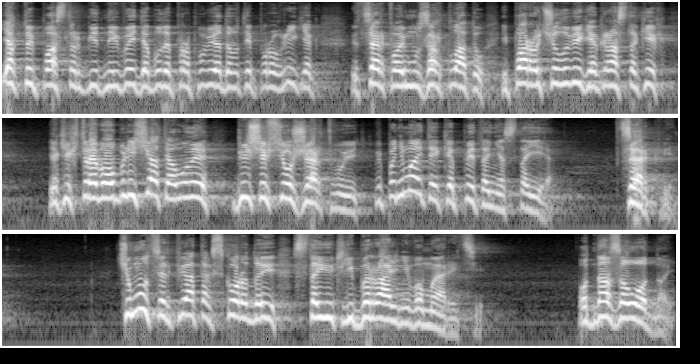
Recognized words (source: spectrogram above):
Як той пастор бідний вийде, буде проповідувати про гріх, як церква йому зарплату, і пару чоловік якраз таких яких треба облічати, а вони більше всього жертвують. Ви розумієте, яке питання стає в церкві? Чому церквя так скоро стають ліберальні в Америці? Одна за одною.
